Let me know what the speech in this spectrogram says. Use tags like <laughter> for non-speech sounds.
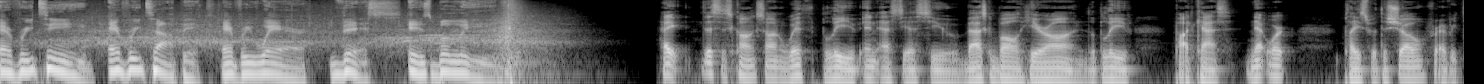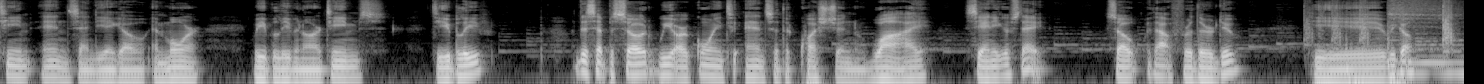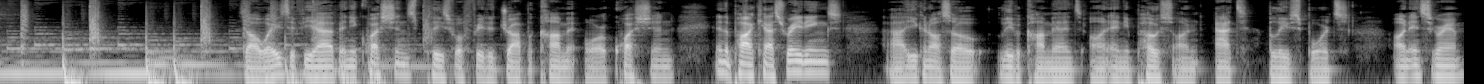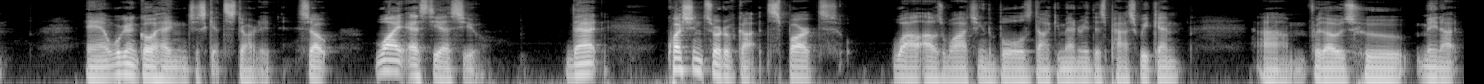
Every team, every topic, everywhere. This is Bleav. Hey, this is Kong San with Bleav in SDSU basketball here on the Bleav Podcast Network, place with the show for every team in San Diego and more. We believe in our teams. Do you believe? This episode, we are going to answer the question why San Diego State. So, without further ado, here we go. As always, if you have any questions, please feel free to drop a comment or a question in the podcast ratings. Uh, you can also leave a comment on any posts on at Bleav Sports on Instagram. And we're going to go ahead and just get started. So, why SDSU? That question sort of got sparked while I was watching the Bulls documentary this past weekend. Um, for those who may not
